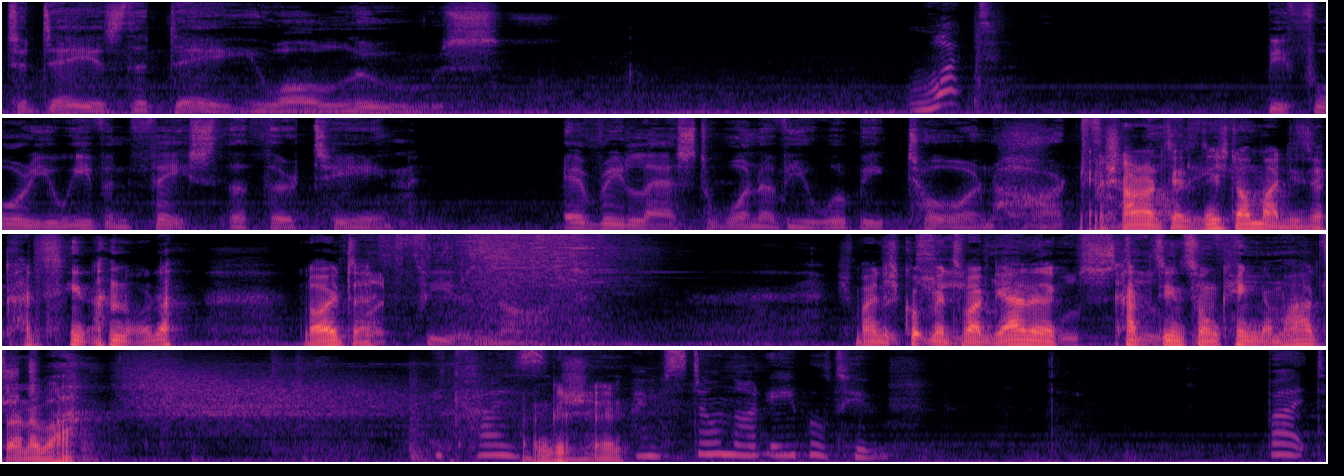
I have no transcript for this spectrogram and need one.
Today is the day you all lose. What? Before you even face the 13, every last one of you will be torn heart Wir schauen uns jetzt nicht noch mal diese Cutscene an, oder? Leute, ich meine, ich gucke mir zwar gerne Cutscenes von Kingdom Hearts an, aber Dankeschön. I'm still not able to. But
